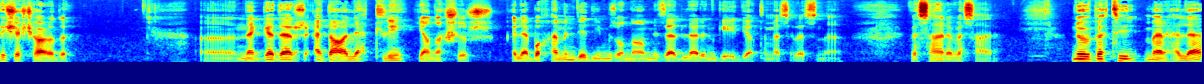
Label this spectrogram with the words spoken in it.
peşəkardır, nə qədər ədalətli yanaşır. Elə bax həmin dediyimiz o namizədlərin qeydiyyatı məsələsinə və s. və s. Növbəti mərhələ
